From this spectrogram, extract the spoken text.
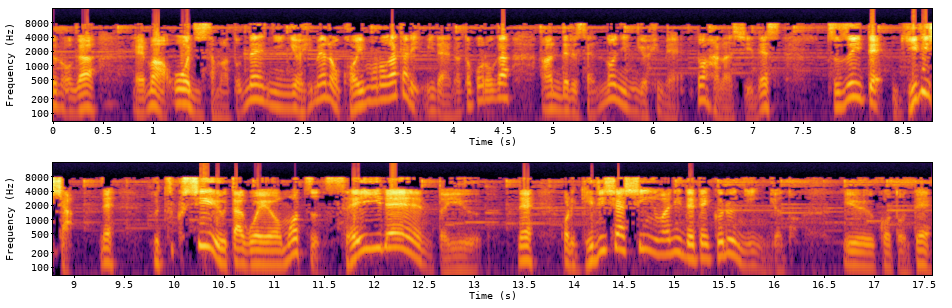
うのが、えー、まあ、王子様とね、人魚姫の恋物語みたいなところが、アンデルセンの人魚姫の話です。続いて、ギリシャ。ね、美しい歌声を持つセイレーンという、ね、これギリシャ神話に出てくる人魚ということで、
